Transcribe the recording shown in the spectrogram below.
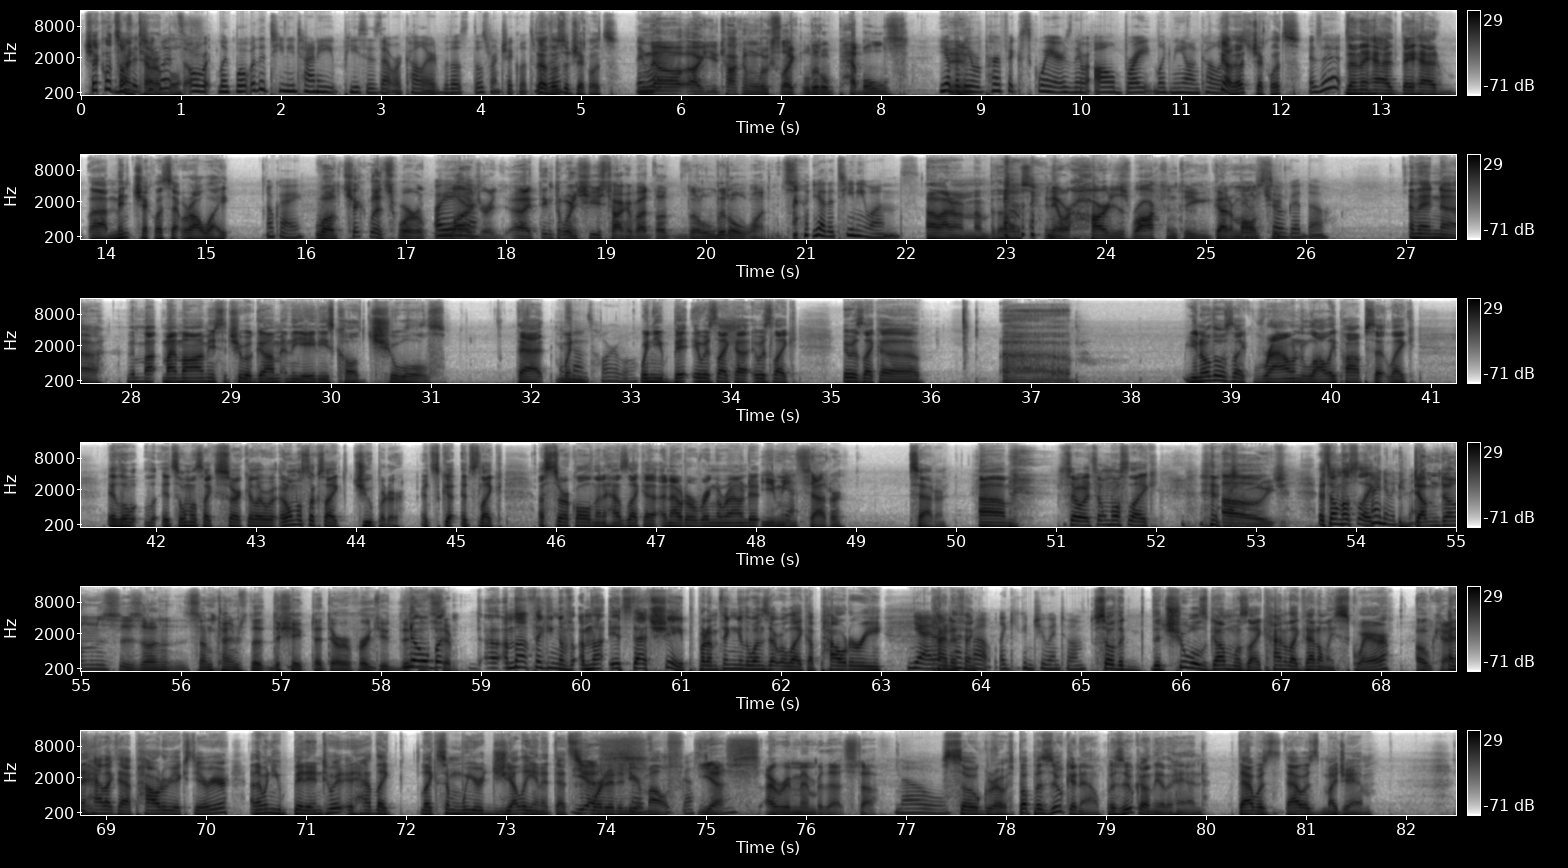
Chiclets Was aren't it terrible. chiclets or like what were the teeny tiny pieces that were colored? Were those those weren't chiclets? Were Yeah, those they? are chiclets. They were? no, are you talking? Looks like little pebbles. Yeah, but they were perfect squares and they were all bright like neon colors. Yeah, that's chiclets. Is it? Then they had they had uh, mint chiclets that were all white. Okay. Well, chiclets were Oh, yeah, yeah. larger. I think the one she's talking about the the little ones, yeah, the teeny ones. Oh, I don't remember those. and they were hard as rocks until you got them They all were so chewed. good though. and then uh, the, my, my mom used to chew a gum in the '80s called Chewels. That, That when sounds horrible. when you bit, it was like a it was like it was like a uh, you know those like round lollipops that like it, lo- it's almost like circular. It almost looks like Jupiter. It's got, it's like a circle and then it has like a, an outer ring around it. You mean Yeah. Saturn? Saturn. Um, so it's almost like Oh, it's almost like I know what dum dums is uh, sometimes the the shape that they're referred to. The- no, but a- uh, I'm not thinking of I'm not. It's that shape, but I'm thinking of the ones that were like a powdery Yeah, kind of thing. about. Like you can chew into them. So the the Chewels gum was like kind of like that, only square. Okay. And it had like that powdery exterior, and then when you bit into it, it had like like some weird jelly in it that Yes. squirted into your mouth. Disgusting. yes, I remember that stuff. No. So gross. But bazooka now, bazooka on the other hand, that was that was my jam.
